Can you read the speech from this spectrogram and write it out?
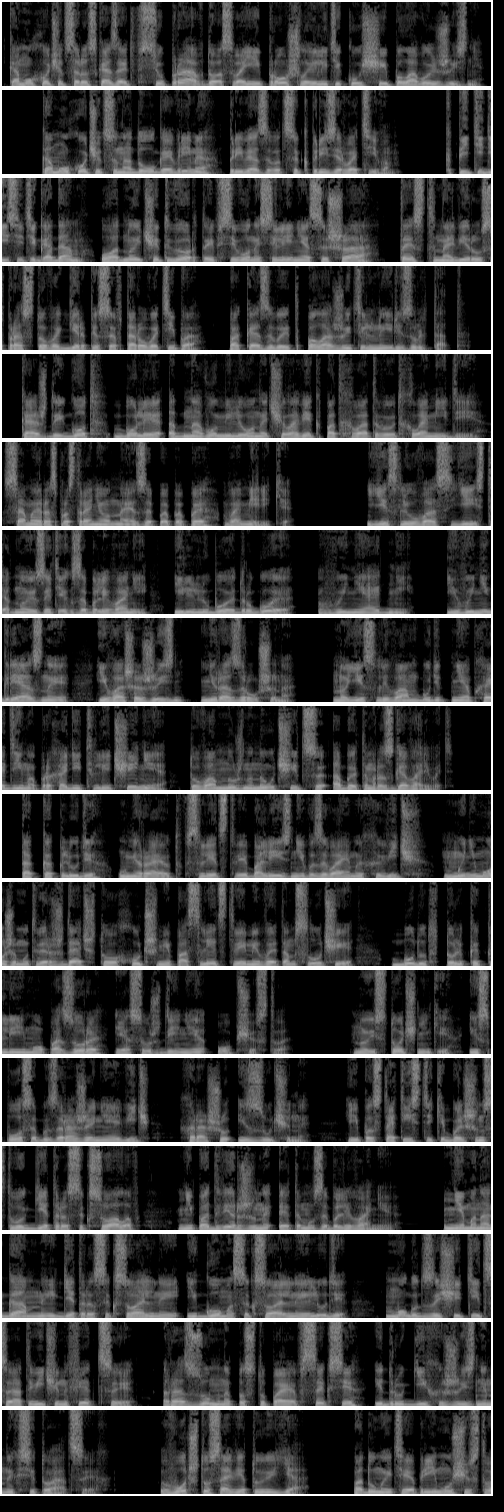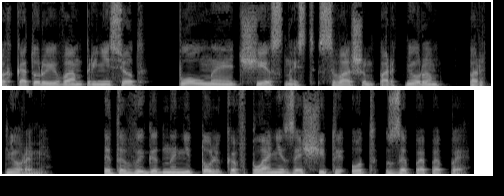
кому хочется рассказать всю правду о своей прошлой или текущей половой жизни, кому хочется на долгое время привязываться к презервативам. К 50 годам у 1 четвертой всего населения США тест на вирус простого герпеса второго типа показывает положительный результат. Каждый год более 1 миллиона человек подхватывают хламидии, самое распространенное ЗППП в Америке. Если у вас есть одно из этих заболеваний или любое другое, вы не одни. И вы не грязные, и ваша жизнь не разрушена. Но если вам будет необходимо проходить лечение, то вам нужно научиться об этом разговаривать. Так как люди умирают вследствие болезней, вызываемых ВИЧ, мы не можем утверждать, что худшими последствиями в этом случае будут только клеймо позора и осуждение общества но источники и способы заражения ВИЧ хорошо изучены, и по статистике большинство гетеросексуалов не подвержены этому заболеванию. Немоногамные гетеросексуальные и гомосексуальные люди могут защититься от ВИЧ-инфекции, разумно поступая в сексе и других жизненных ситуациях. Вот что советую я. Подумайте о преимуществах, которые вам принесет полная честность с вашим партнером, партнерами. Это выгодно не только в плане защиты от ЗППП.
